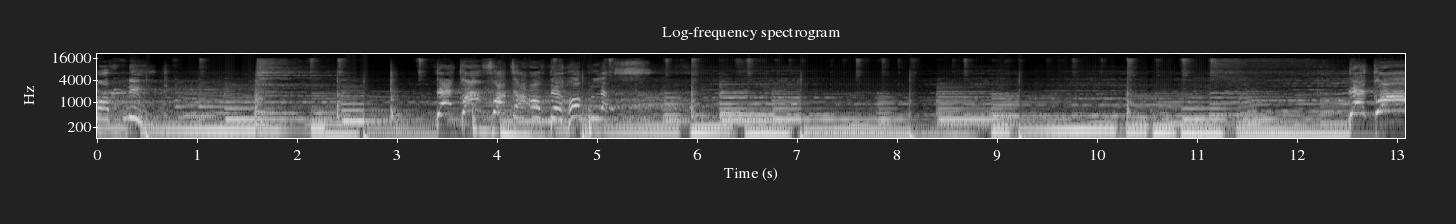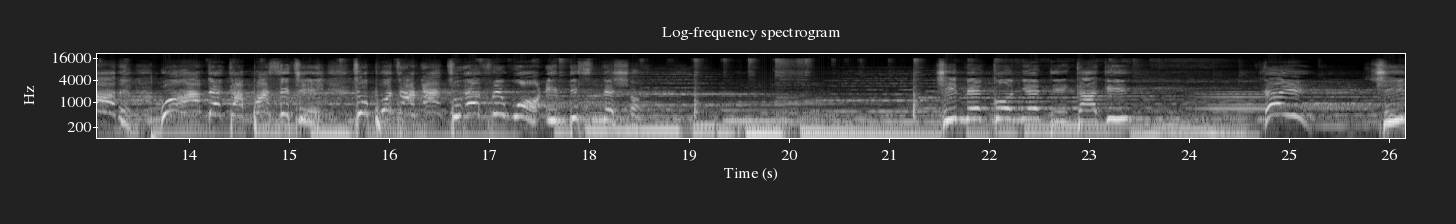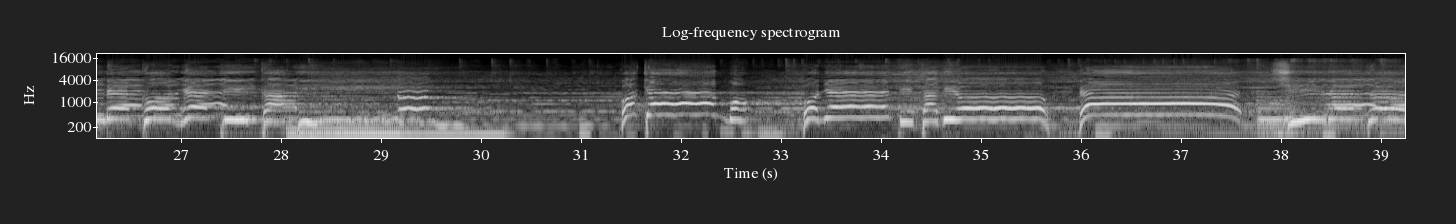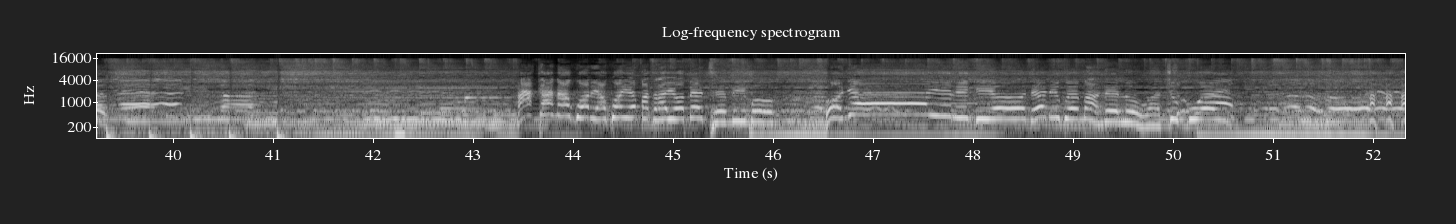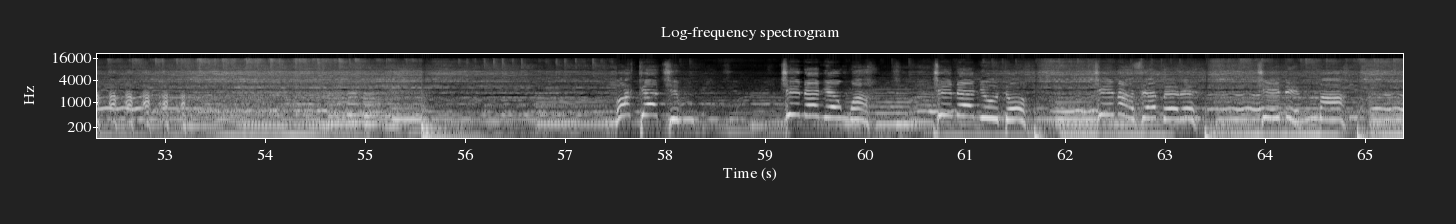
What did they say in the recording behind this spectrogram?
of need, the comforter of the hopeless. The God who have the capacity to put an end to every war in this nation. Hey! onye dịka gị o ee Chineke aka na-agwa ọrịa onye yiri gị o n'eluigwe ma chinenye nwa chinenye udo Chike Chidimma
